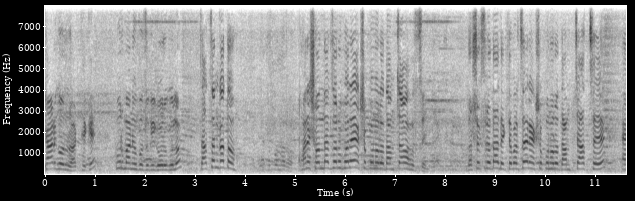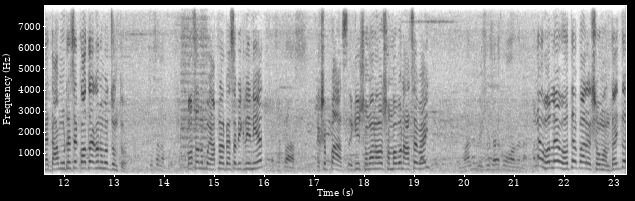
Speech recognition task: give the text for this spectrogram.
ষাট গরুর হাট থেকে কুরবানি উপযোগী গরুগুলো। চাচ্ছেন কত? মানে সৌন্দর্যের উপরে একশো পনেরো দাম চাওয়া হচ্ছে। দর্শক শ্রোতা দেখতে পাচ্ছেন একশো পনেরো দাম চাচ্ছে। দাম উঠেছে কত এখনও পর্যন্ত? পঁচানব্বই। পঁচানব্বই আপনার বেচা বিক্রি নিয়ে? একশো পাঁচ। একশো পাঁচ। সমান হওয়ার সম্ভাবনা আছে ভাই? মানে বেশি ছাড়া কম হবে না। মানে হলেও হতে পারে সমান, তাই তো?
